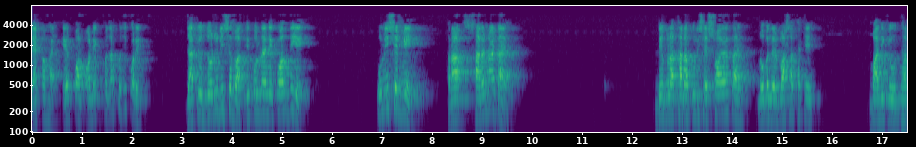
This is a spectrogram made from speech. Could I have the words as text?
লেখা হয়, এরপর অনেক খোঁজাখুঁজি করে জাতীয় জরুরি সেবা ট্রিপল নাইনে কল দিয়ে উনিশে মে রাত সাড়ে নয়টায় ডেবরা থানা পুলিশের সহায়তায় নোবেলের বাসা থেকে বাদীকে উদ্ধার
